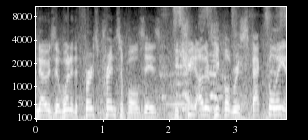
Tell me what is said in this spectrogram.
knows that one of the first principles is you treat other people respectfully.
